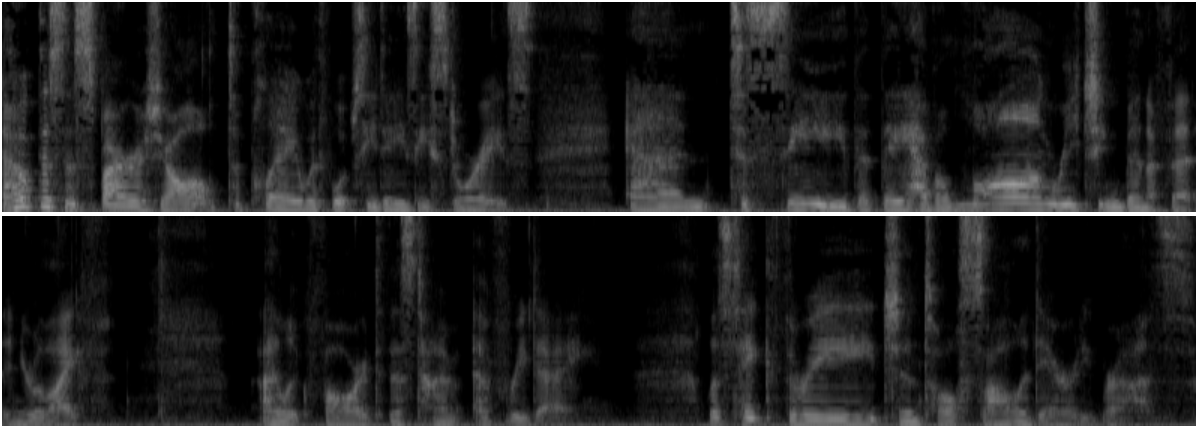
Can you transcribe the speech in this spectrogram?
I hope this inspires y'all to play with Whoopsie Daisy stories and to see that they have a long reaching benefit in your life. I look forward to this time every day. Let's take three gentle solidarity breaths.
